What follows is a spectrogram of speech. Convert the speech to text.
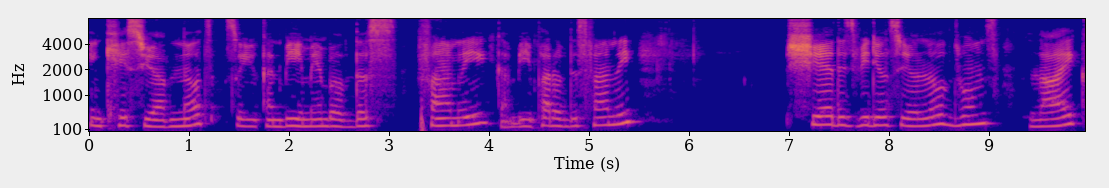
in case you have not so you can be a member of this family you can be part of this family share this video to your loved ones like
